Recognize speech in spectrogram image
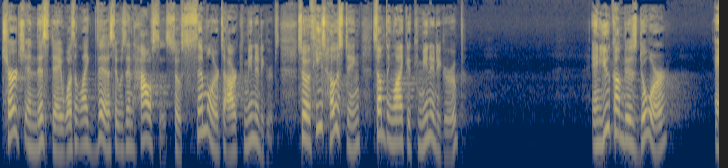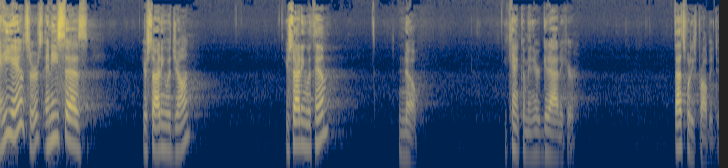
church in this day wasn't like this, it was in houses, so similar to our community groups. So if he's hosting something like a community group, and you come to his door and he answers and he says, You're siding with John? You're siding with him? No. You can't come in here, get out of here. That's what he's probably doing.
